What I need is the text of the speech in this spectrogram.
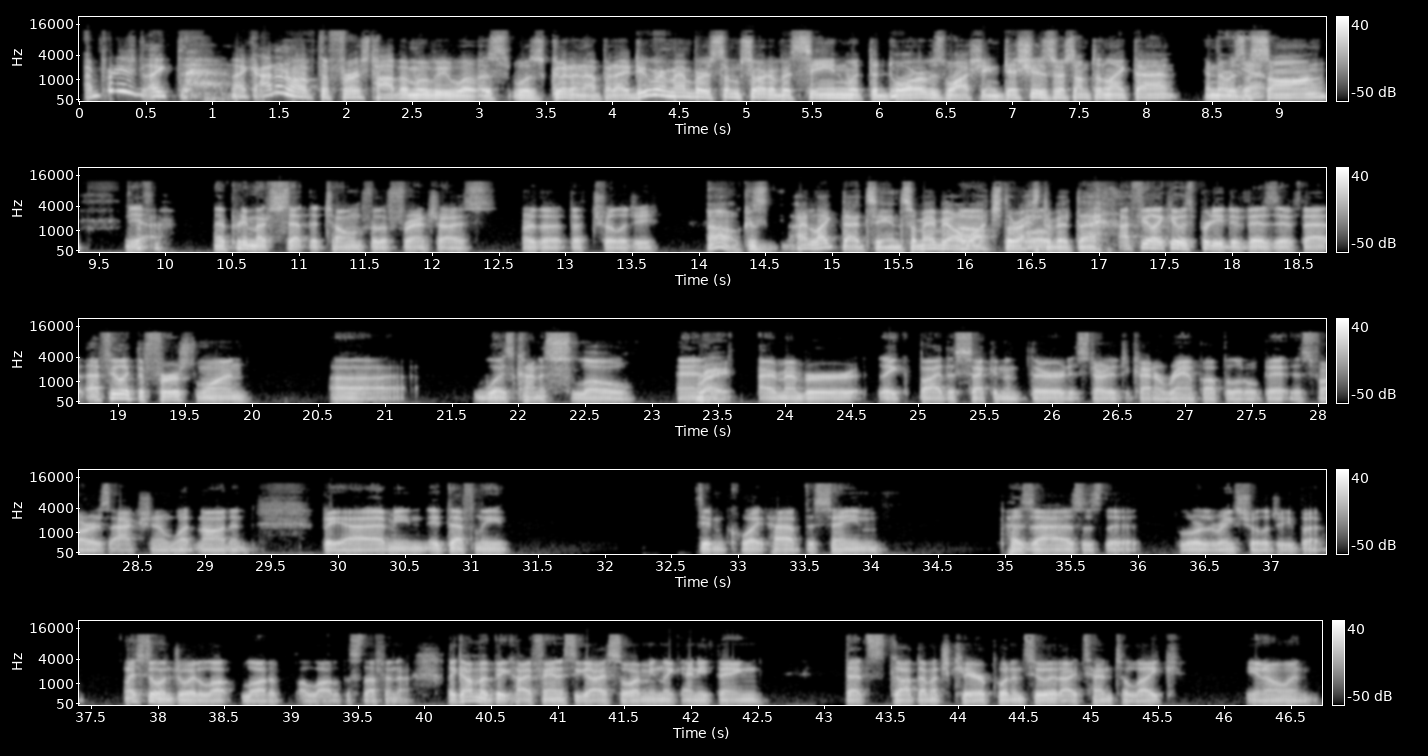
I'm pretty like like I don't know if the first Hobbit movie was was good enough, but I do remember some sort of a scene with the dwarves washing dishes or something like that, and there was a song. Yeah. That pretty much set the tone for the franchise or the the trilogy. Oh, because I like that scene, so maybe I'll Oh, watch the rest well, of it then. I feel like it was pretty divisive. That I feel like the first one uh, was kind of slow, and Right. I remember like by the second and third, it started to kind of ramp up a little bit as far as action and whatnot. And but yeah, I mean, it definitely didn't quite have the same pizzazz as the Lord of the Rings trilogy, but I still enjoyed a lot, lot of a lot of the stuff in there. Like I'm a big high fantasy guy, so I mean, like anything that's got that much care put into it, I tend to like, you know, and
